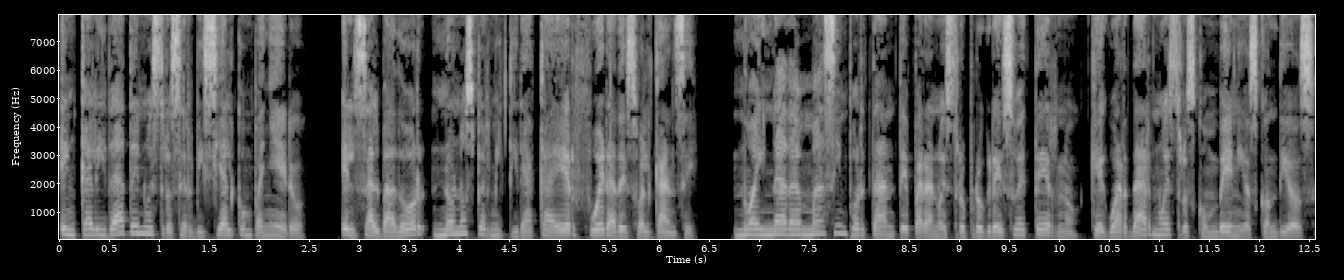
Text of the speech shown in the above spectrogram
En calidad de nuestro servicial compañero, el Salvador no nos permitirá caer fuera de su alcance. No hay nada más importante para nuestro progreso eterno que guardar nuestros convenios con Dios.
